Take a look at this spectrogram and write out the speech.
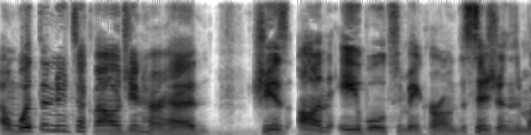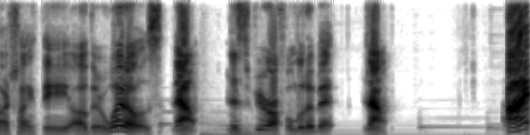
And with the new technology in her head, she is unable to make her own decisions, much like the other widows. Now, let's veer off a little bit. Now, I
